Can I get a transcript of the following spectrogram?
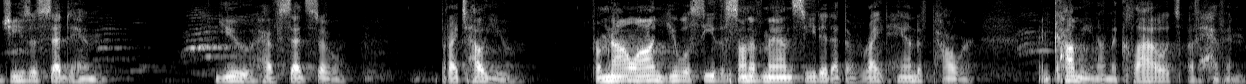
Jesus said to him, You have said so, but I tell you, From now on, you will see the Son of Man seated at the right hand of power and coming on the clouds of heaven.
